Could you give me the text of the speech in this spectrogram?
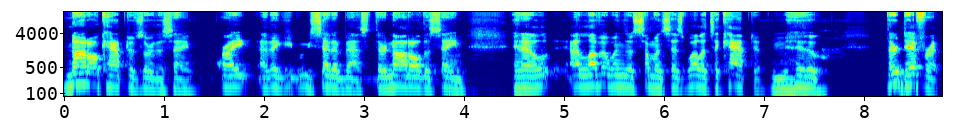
not all captives are the same right? I think we said it best they're not all the same. And i, I love it when someone says well it's a captive. No they're different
